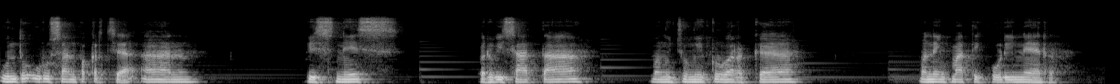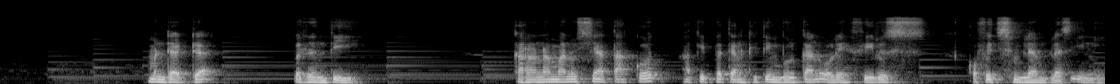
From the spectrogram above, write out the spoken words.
Untuk urusan pekerjaan, bisnis, berwisata, mengunjungi keluarga, menikmati kuliner, mendadak berhenti. Karena manusia takut akibat yang ditimbulkan oleh virus COVID-19 ini.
